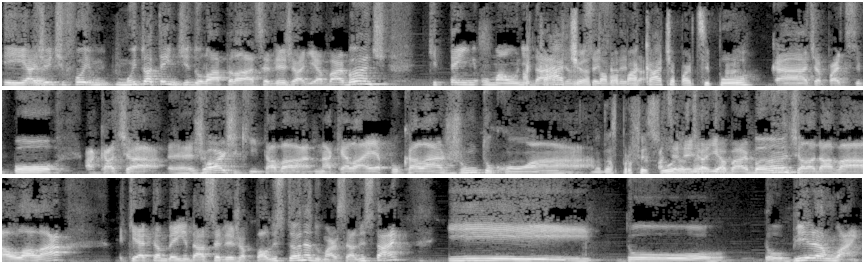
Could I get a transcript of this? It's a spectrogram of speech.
e a É, gente foi lembro. muito atendido lá pela cervejaria Barbante, que tem uma A unidade. não Kátia, se tava, a tá- Kátia participou. Kátia participou, a Kátia é, Jorge, que estava naquela época lá junto com a, Uma das a professoras, cervejaria né? Barbante, ela dava aula lá, que é também da cerveja paulistana, do Marcelo Stein, e do, do Beer and Wine,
